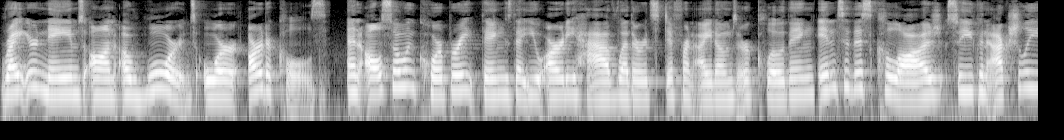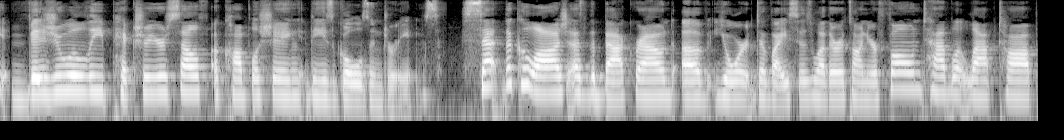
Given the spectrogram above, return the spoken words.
Write your names on awards or articles. And also incorporate things that you already have, whether it's different items or clothing, into this collage so you can actually visually picture yourself accomplishing these goals and dreams. Set the collage as the background of your devices, whether it's on your phone, tablet, laptop,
